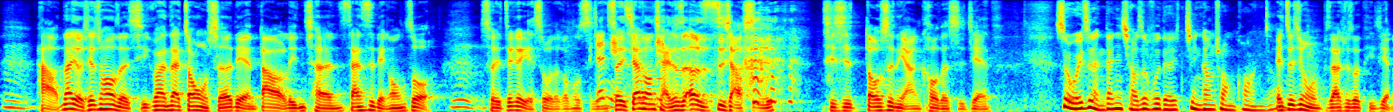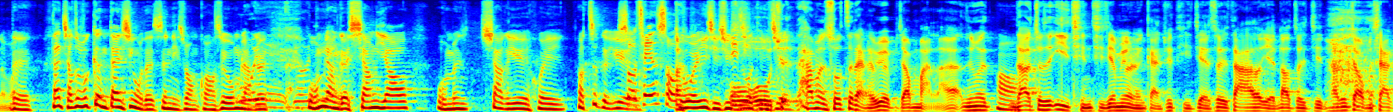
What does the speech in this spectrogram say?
嗯，好，那有些创作者习惯在中午十二点到凌晨三四点工作，嗯，所以这个也是我的工作时间，所以加总起来就是二十四小时，其实都是你 on call 的时间。所以我一直很担心乔治夫的健康状况，你知道哎，最近我们不是要去做体检了吗？对，但乔治夫更担心我的身体状况，所以我们两个我们两个相邀，我们下个月会哦，这个月手牵手就会一起去做我我觉体检。他们说这两个月比较满了，因为哦你知道，就是疫情期间没有人敢去体检，所以大家都延到最近。他就叫我们下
